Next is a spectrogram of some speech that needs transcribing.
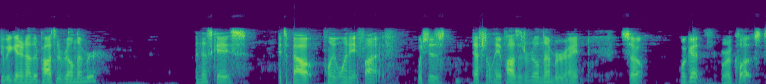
do we get another positive real number? In this case, it's about 0.185, which is definitely a positive real number, right? So we're good. We're closed.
